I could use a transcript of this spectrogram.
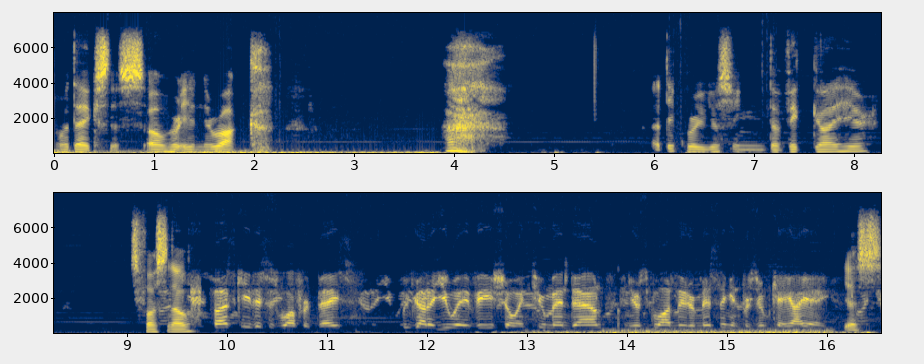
What the heck is this? Oh, we're in Iraq. I think we're using the Vic guy here. It's as now. Fusky, this is Wofford Base. We've got a UAV showing two men down and your squad leader missing and presumed KIA. Yes,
